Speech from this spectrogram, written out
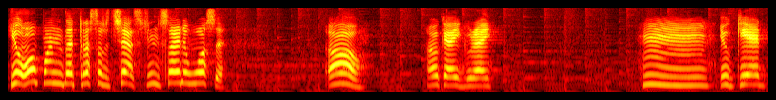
You opened the treasure chest. Inside it was a. Oh. Okay, great. Hmm. You get.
